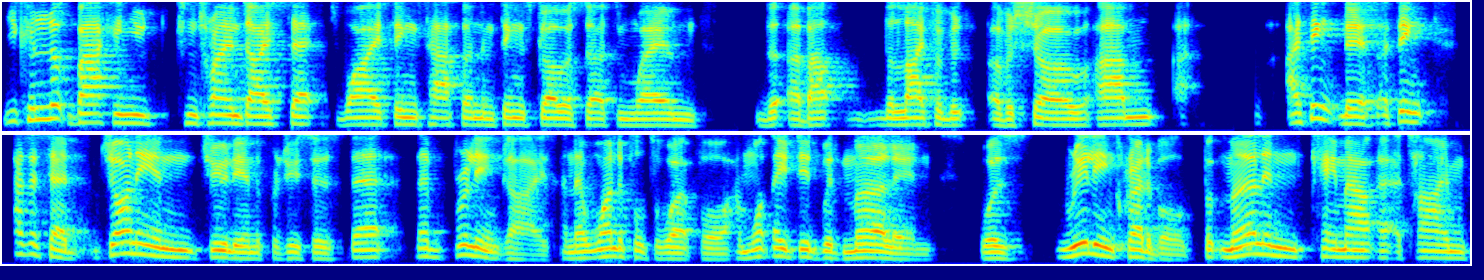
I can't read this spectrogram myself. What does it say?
you can look back and you can try and dissect why things happen and things go a certain way and the, about the life of a, of a show. Um, I think this. I think, as I said, Johnny and Julian the producers, they're they're brilliant guys and they're wonderful to work for. And what they did with Merlin was really incredible. But Merlin came out at a time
